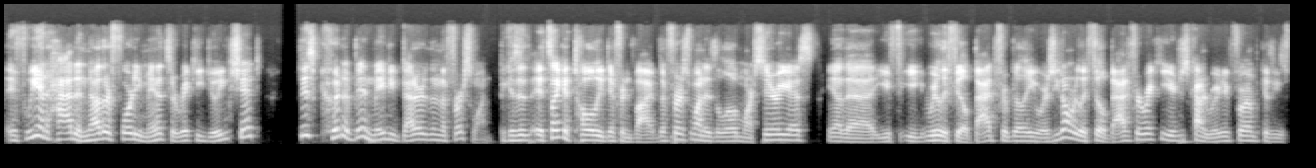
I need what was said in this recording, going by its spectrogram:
If we had had another 40 minutes of Ricky doing shit, this could have been maybe better than the first one because it, it's like a totally different vibe. The first one is a little more serious. You know, the you you really feel bad for Billy, whereas you don't really feel bad for Ricky. You're just kind of rooting for him because he's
